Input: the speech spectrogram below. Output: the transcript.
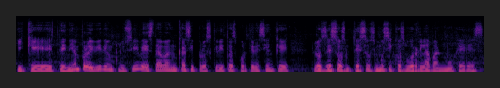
y que tenían prohibido inclusive estaban casi proscritos porque decían que los de esos de esos músicos burlaban mujeres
